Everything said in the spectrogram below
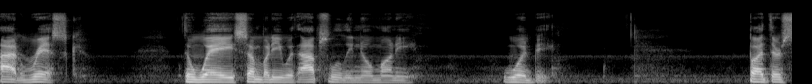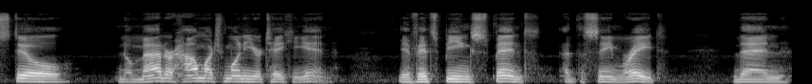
at risk the way somebody with absolutely no money would be. But there's still, no matter how much money you're taking in, if it's being spent at the same rate, then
